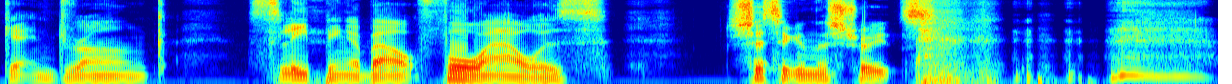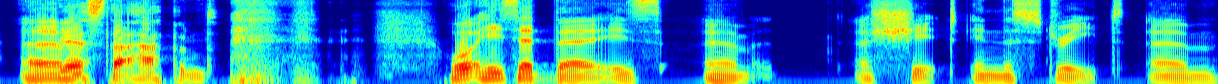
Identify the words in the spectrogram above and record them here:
getting drunk, sleeping about four hours. Shitting in the streets. Um, yes, that happened. What he said there is um, a shit in the street. Um,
